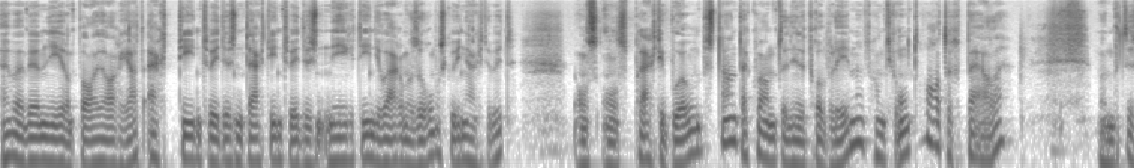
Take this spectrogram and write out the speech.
We hebben hier een paar jaar gehad, 18, 2018, 2019, die waren maar zomers, ik weet wit. Ons, ons prachtig bomenbestand, dat kwam toen in de problemen van het grondwaterpeilen. We moeten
